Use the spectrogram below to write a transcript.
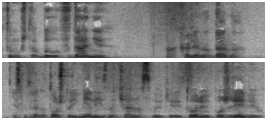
потому что был в Дане, а колено Дана, несмотря на то, что имели изначально свою территорию по жребию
